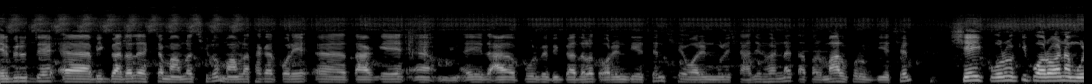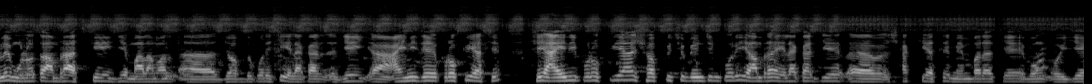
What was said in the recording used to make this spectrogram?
এর বিরুদ্ধে বিজ্ঞ আদালতের একটা মামলা ছিল। মামলা থাকার পরে তাকে এর পূর্বে বিজ্ঞ আদালত ওয়ারেন্ট দিয়েছেন। সেই ওয়ারেন্ট মূলে সে হাজির হয় না তারপর মাল করুক দিয়েছেন। সেই কোরকি পরোয়ানা মূলে? মূলত আমরা আজকে এই যে মালামাল জব্দ করেছি, এলাকার যেই আইনি যে প্রক্রিয়া আছে, সেই আইনি প্রক্রিয়া সব কিছু মেনটেন করেই আমরা এলাকার যে সাক্ষী আছে মেম্বার আছে এবং ওই যে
